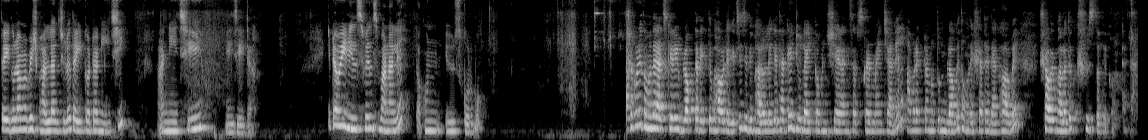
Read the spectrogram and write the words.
তো এইগুলো আমার বেশ ভালো লাগছিল, তাই এই কটা নিয়েছি। আর নিয়েছি এই যে এটা। এটা ওই রিলস ফিলস বানালে তখন ইউজ করব। আশা করি তোমাদের আজকের এই ব্লগটা দেখতে ভালো লেগেছে। যদি ভালো লেগে থাকে do like comment share and subscribe my channel আবার একটা নতুন ব্লগে তোমাদের সাথে দেখা হবে। সবাই ভালো থেকো, সুস্থ থেকো। টাটা।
